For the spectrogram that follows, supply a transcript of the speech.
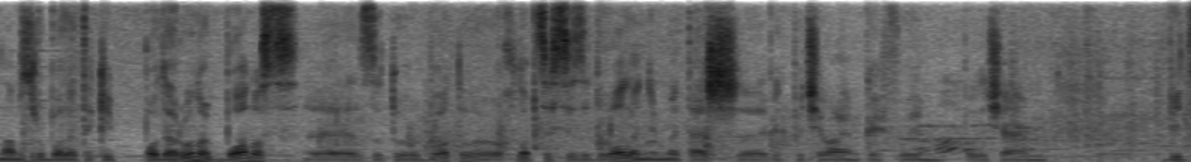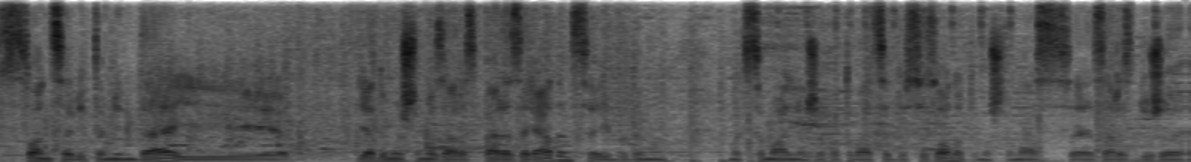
нам зробили такий подарунок, бонус е, за ту роботу. Хлопці всі задоволені. Ми теж е, відпочиваємо, кайфуємо, отримуємо від сонця вітамін Д. І я думаю, що ми зараз перезарядимося і будемо максимально вже готуватися до сезону, тому що в нас е, зараз дуже,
